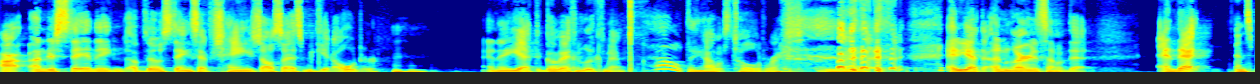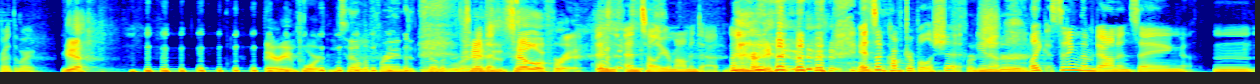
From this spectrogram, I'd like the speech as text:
Our understanding of those things have changed also as we get older. And then you have to go back and look back. I don't think I was told right. and you have to unlearn some of that. And that and spread the word yeah. Very important. Tell a friend to tell a friend. Tell a friend. and and tell your mom and dad. it's uncomfortable as shit, For you know. sure. Like sitting them down and saying, mm,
